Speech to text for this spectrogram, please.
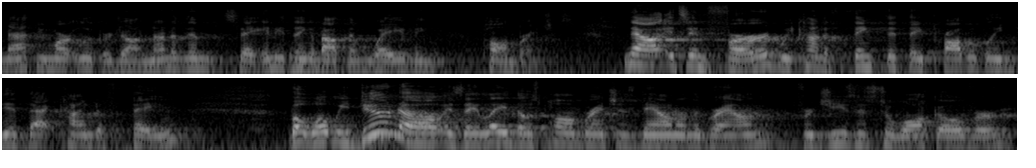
Matthew, Mark, Luke, or John. None of them say anything about them waving palm branches. Now, it's inferred. We kind of think that they probably did that kind of thing. But what we do know is they laid those palm branches down on the ground for Jesus to walk over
